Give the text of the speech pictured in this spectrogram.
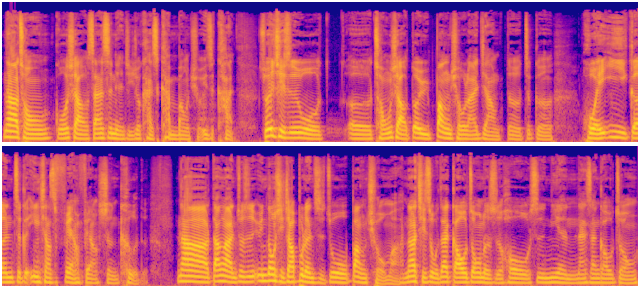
那从国小三四年级就开始看棒球，一直看，所以其实我呃从小对于棒球来讲的这个回忆跟这个印象是非常非常深刻的。那当然就是运动行销不能只做棒球嘛。那其实我在高中的时候是念南山高中。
